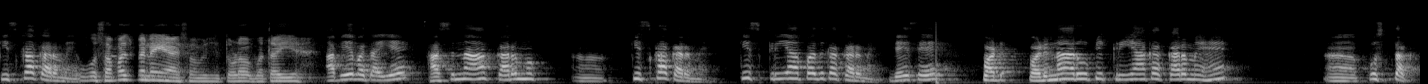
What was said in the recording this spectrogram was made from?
किसका कर्म है? वो समझ में नहीं आया स्वामी जी थोड़ा बताइए। आप ये बताइए हंसना कर्म आ, किसका कर्म है? किस क्रियापद का कर्म है? जैसे पढ़ पढ़ना रूपी क्रिया का कर्म है पुस्तक।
